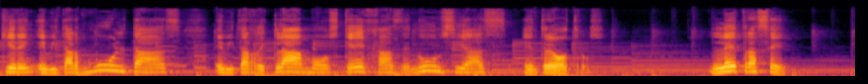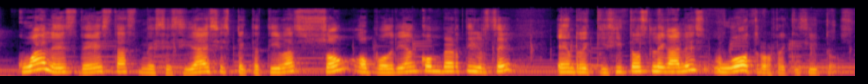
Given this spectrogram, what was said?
quieren evitar multas, evitar reclamos, quejas, denuncias, entre otros. Letra C. ¿Cuáles de estas necesidades y expectativas son o podrían convertirse en requisitos legales u otros requisitos?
